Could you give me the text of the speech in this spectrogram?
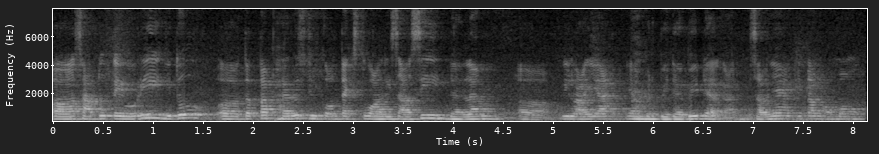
uh, satu teori gitu uh, tetap harus dikontekstualisasi dalam uh, wilayah yang berbeda-beda kan. Misalnya kita ngomong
